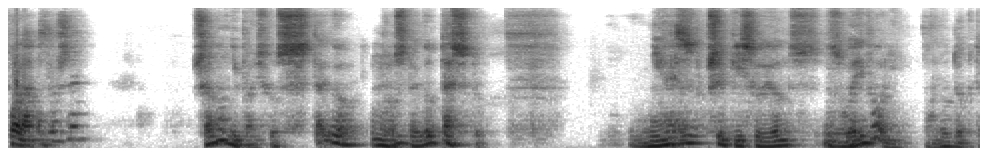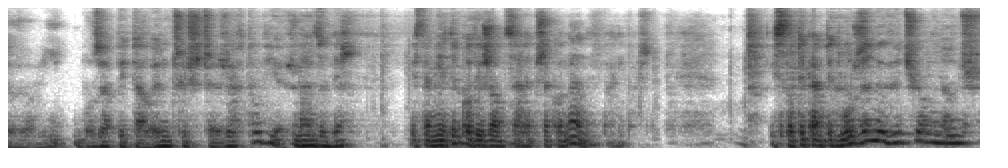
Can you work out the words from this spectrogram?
Polaków. Proszę. szanowni Państwo, z tego Mhm. prostego testu, nie przypisując złej woli panu doktorowi, bo zapytałem, czy szczerze w to wierzy. Bardzo wierzę. Jestem nie tylko wierzący, ale przekonany, panie pośle. I spotykam tych ludzi. Możemy wyciągnąć,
